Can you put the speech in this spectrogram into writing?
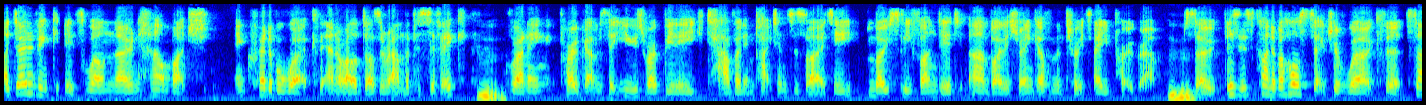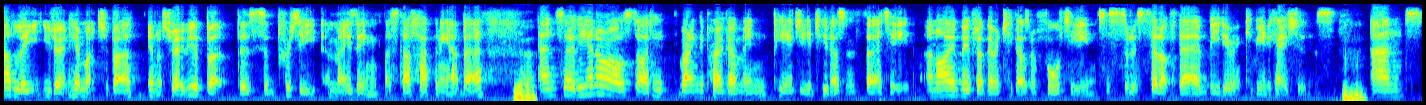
I don't think it's well known how much incredible work the NRL does around the Pacific, hmm. running programs that use rugby league to have an impact in society, mostly funded um, by the Australian government through its aid program. Mm-hmm. So this is kind of a whole sector of work that sadly you don't hear much about in Australia, but there's some pretty amazing stuff happening out there. Yeah. And so the NRL started running the program in PNG in 2013, and I moved up there in 2014 to sort of set up their media and communications. Mm-hmm. And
